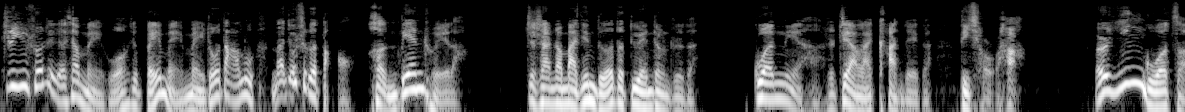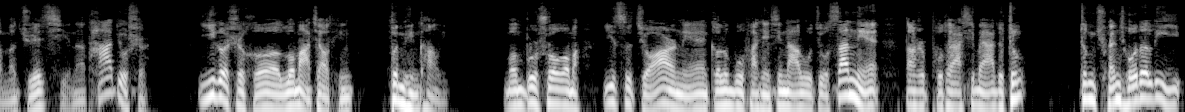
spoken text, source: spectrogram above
至于说这个像美国，就北美、美洲大陆，那就是个岛，很边陲的。这是按照麦金德的地缘政治的观念哈，是这样来看这个地球哈。而英国怎么崛起呢？它就是一个是和罗马教廷分庭抗礼。我们不是说过吗？一四九二年哥伦布发现新大陆，九三年当时葡萄牙、西班牙就争。争全球的利益，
